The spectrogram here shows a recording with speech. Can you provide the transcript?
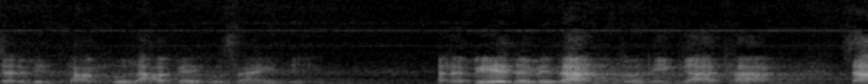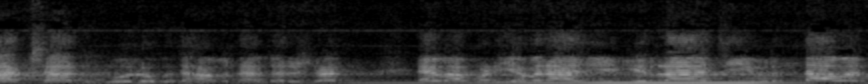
ચરબી તાંબુલ આપે ગુસાઈજી અને વેદ વેદાંતોની ગાથા સાક્ષાત ગોલોક ધામના દર્શન, એવા પણ યમરાજી ગિરરાજી વૃંદાવન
